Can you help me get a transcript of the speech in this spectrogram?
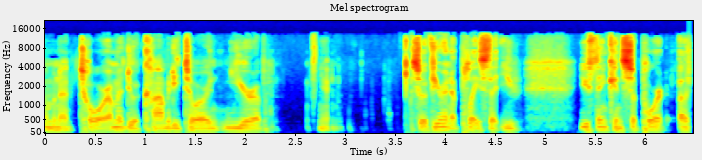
I'm going to tour. I'm going to do a comedy tour in Europe. Yeah. So if you're in a place that you you think can support a,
